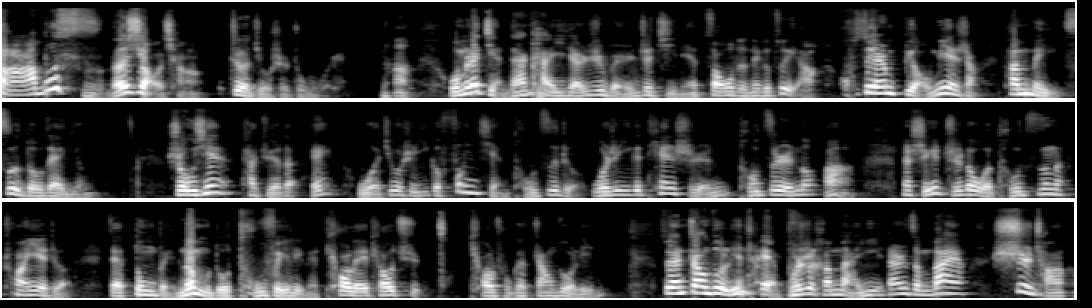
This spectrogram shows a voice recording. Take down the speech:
打不死的小强，这就是中国人啊。我们来简单看一下日本人这几年遭的那个罪啊。虽然表面上他每次都在赢。首先，他觉得，哎，我就是一个风险投资者，我是一个天使人投资人哦啊，那谁值得我投资呢？创业者在东北那么多土匪里面挑来挑去，挑出个张作霖。虽然张作霖他也不是很满意，但是怎么办呀？市场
